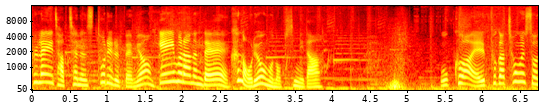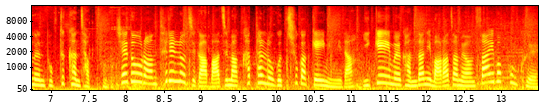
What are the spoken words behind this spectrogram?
플레이 자체는 스토리를 빼면 게임을 하는데 큰 어려움은 없습니다. 있습니다. 오크와 엘프가 총을 쏘는 독특한 작품 섀도우런 트릴로지가 마지막 카탈로그 추가 게임입니다. 이 게임을 간단히 말하자면 사이버펑크에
